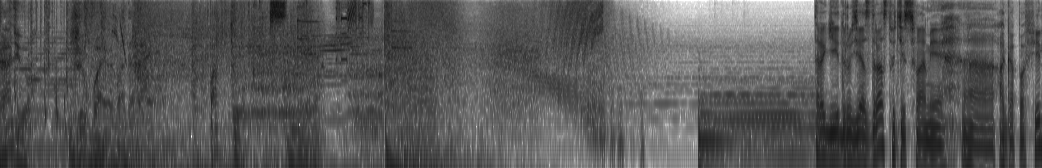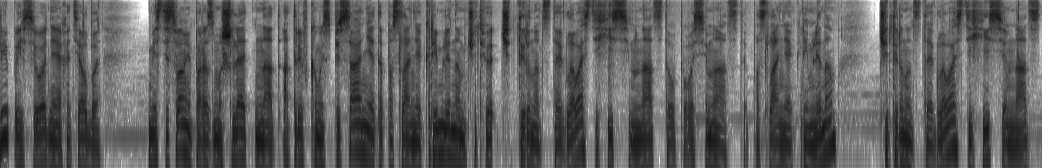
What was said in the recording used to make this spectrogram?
Радио «Живая вода». Поток снега. Дорогие друзья, здравствуйте, с вами э, Агапов Филипп, и сегодня я хотел бы вместе с вами поразмышлять над отрывком из Писания. Это послание к римлянам, 14 глава, стихи с 17 по 18. Послание к римлянам, 14 глава, стихи с 17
